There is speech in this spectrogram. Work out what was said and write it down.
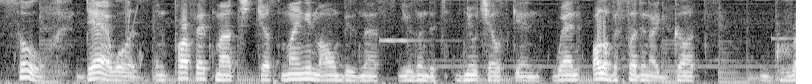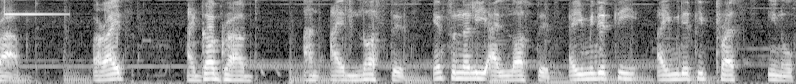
So, there I was, in perfect match, just minding my own business using the new Chell skin when all of a sudden I got grabbed. Alright? I got grabbed and I lost it. Internally I lost it. I immediately I immediately pressed, you know,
